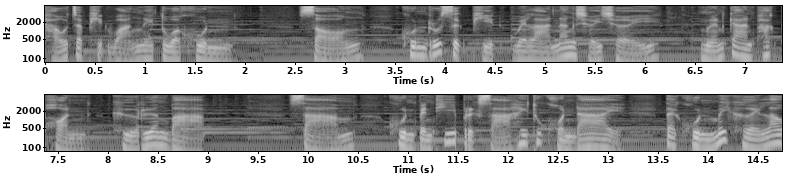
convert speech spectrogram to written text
เขาจะผิดหวังในตัวคุณ 2. คุณรู้สึกผิดเวลานั่งเฉยๆ เหมือนการพักผ่อนคือเรื่องบาป 3. คุณเป็นที่ปรึกษาให้ทุกคนได้ แต่คุณไม่เคยเล่า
